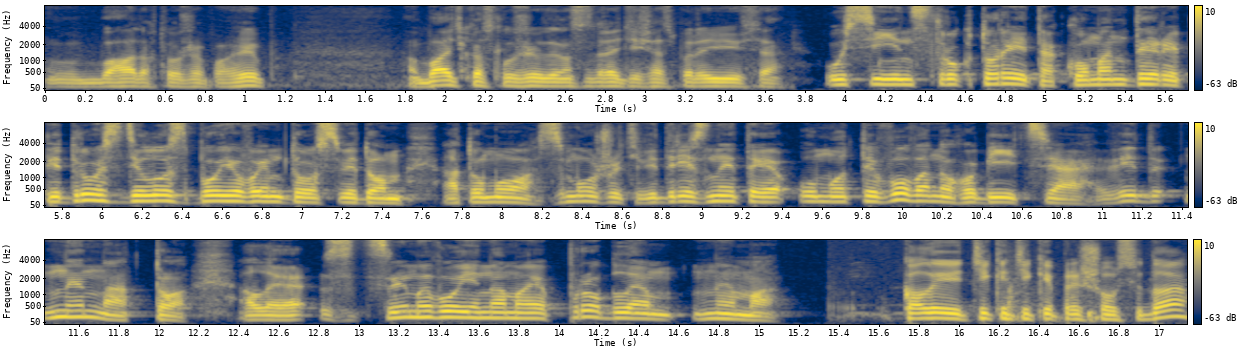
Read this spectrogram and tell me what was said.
багато хто вже погиб. Батько служив в 93-й, зараз перевівся. Усі інструктори та командири підрозділу з бойовим досвідом, а тому зможуть відрізнити умотивованого бійця від не надто. Але з цими воїнами проблем нема. Коли тільки-тільки прийшов сюди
